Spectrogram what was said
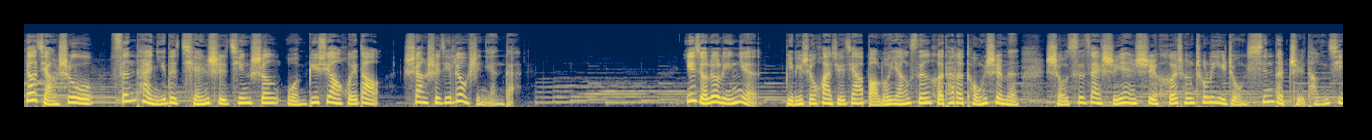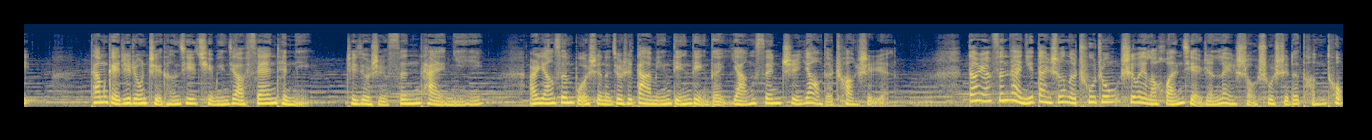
要讲述芬太尼的前世今生，我们必须要回到上世纪六十年代。一九六零年，比利时化学家保罗·杨森和他的同事们首次在实验室合成出了一种新的止疼剂，他们给这种止疼剂取名叫 fentanyl，这就是芬太尼。而杨森博士呢，就是大名鼎鼎的杨森制药的创始人。当然，芬太尼诞生的初衷是为了缓解人类手术时的疼痛，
